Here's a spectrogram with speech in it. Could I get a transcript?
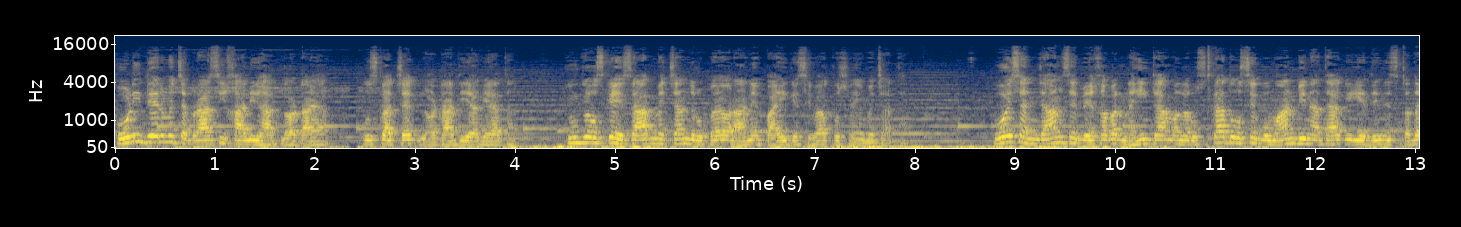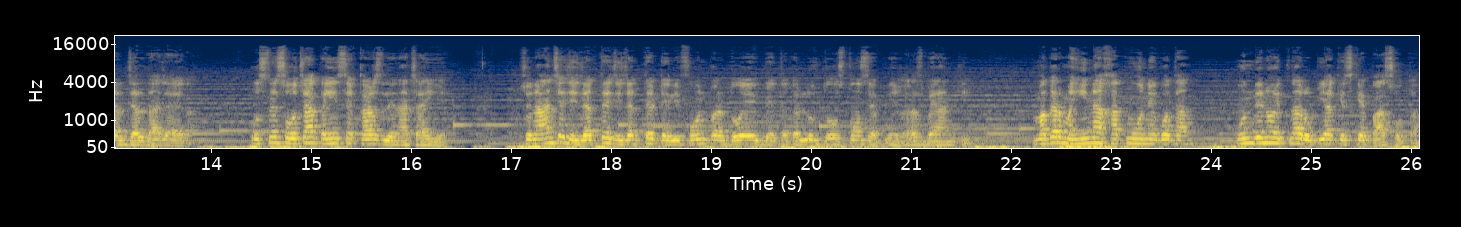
تھوڑی دیر میں چپراسی خالی ہاتھ لوٹ آیا۔ اس کا چیک لوٹا دیا گیا تھا، کیونکہ اس کے حساب میں چند روپے اور آنے پائی کے سوا کچھ نہیں بچا تھا۔ وہ اس انجام سے بے خبر نہیں تھا، مگر اس کا تو اسے گمان بھی نہ تھا کہ یہ دن اس قدر جلد آ جائے گا۔ اس نے سوچا کہیں سے قرض لینا چاہیے۔ چنانچہ جھجکتے جھجکتے ٹیلی فون پر دو ایک بے تکلف دوستوں سے اپنی غرض بیان کی۔ مگر مہینہ ختم ہونے کو تھا۔ ان دنوں اتنا روپیہ کس کے پاس ہوتا؟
